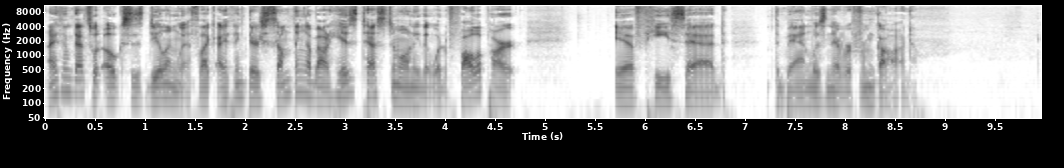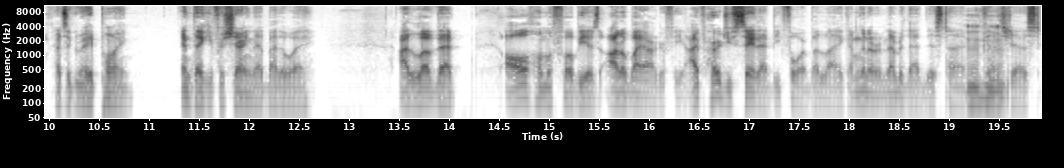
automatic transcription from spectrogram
And I think that's what Oaks is dealing with. Like, I think there's something about his testimony that would fall apart if he said the ban was never from God. That's a great point. And thank you for sharing that, by the way. I love that all homophobia is autobiography. I've heard you say that before, but like I'm going to remember that this time mm-hmm. because just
